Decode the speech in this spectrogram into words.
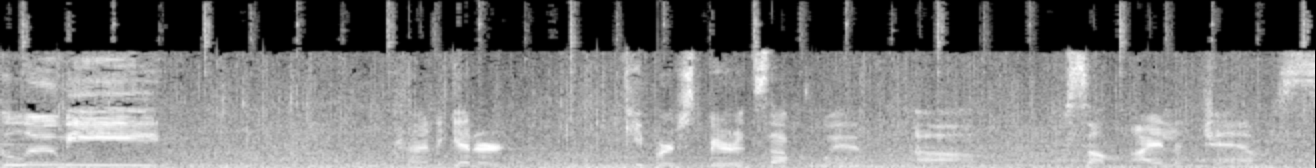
Gloomy. Trying to get her, keep her spirits up with um, some island jams.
